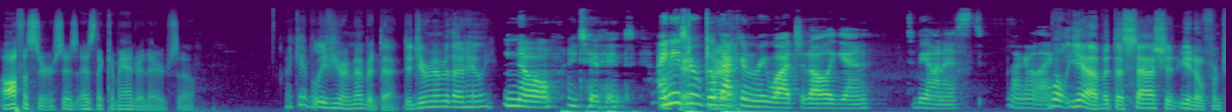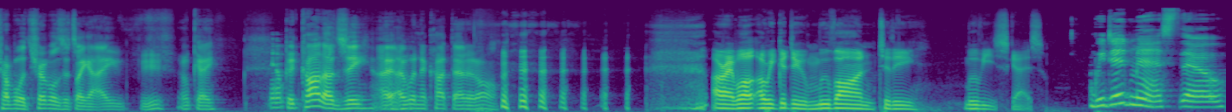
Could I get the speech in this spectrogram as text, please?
officers as as the commander there. So I can't believe you remembered that. Did you remember that, Hayley? No, I didn't. I need to go all back right. and rewatch it all again, to be honest. Not gonna lie. Well, yeah, but the sash, you know, from Trouble with Tribbles, it's like I okay. Nope. Good call out, Z. I, I wouldn't have caught that at all. all right, well, are we good to move on to the movies, guys? We did miss, though,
